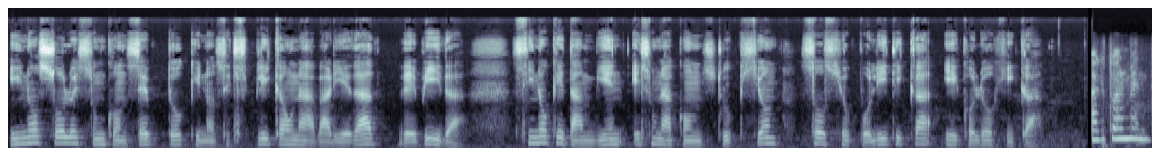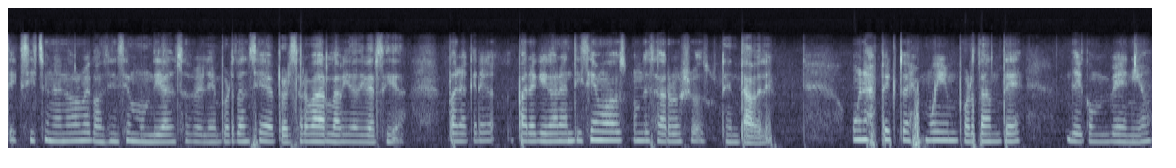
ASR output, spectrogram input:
y no solo es un concepto que nos explica una variedad de vida, sino que también es una construcción sociopolítica y ecológica. Actualmente existe una enorme conciencia mundial sobre la importancia de preservar la biodiversidad para que, garanticemos un desarrollo sustentable. Un aspecto es muy importante del convenio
